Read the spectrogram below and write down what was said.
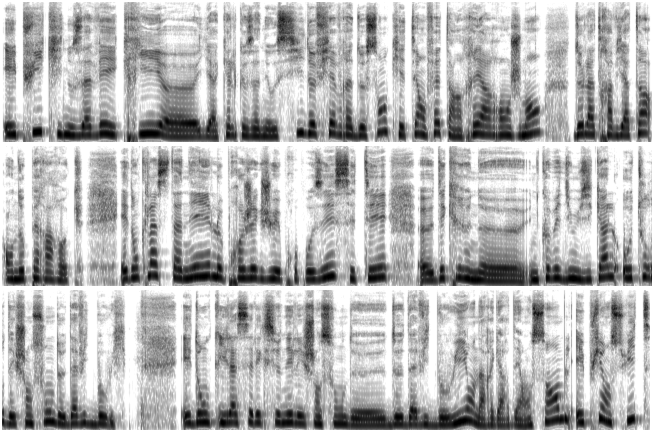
Et puis qui nous avait écrit euh, il y a quelques années aussi De fièvre et de sang, qui était en fait un réarrangement de la Traviata en opéra rock. Et donc là cette année, le projet que je lui ai proposé, c'était d'écrire une, une comédie musicale autour des chansons de David Bowie. Et donc il a sélectionné les chansons de, David Bowie, on a regardé ensemble, et puis ensuite,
